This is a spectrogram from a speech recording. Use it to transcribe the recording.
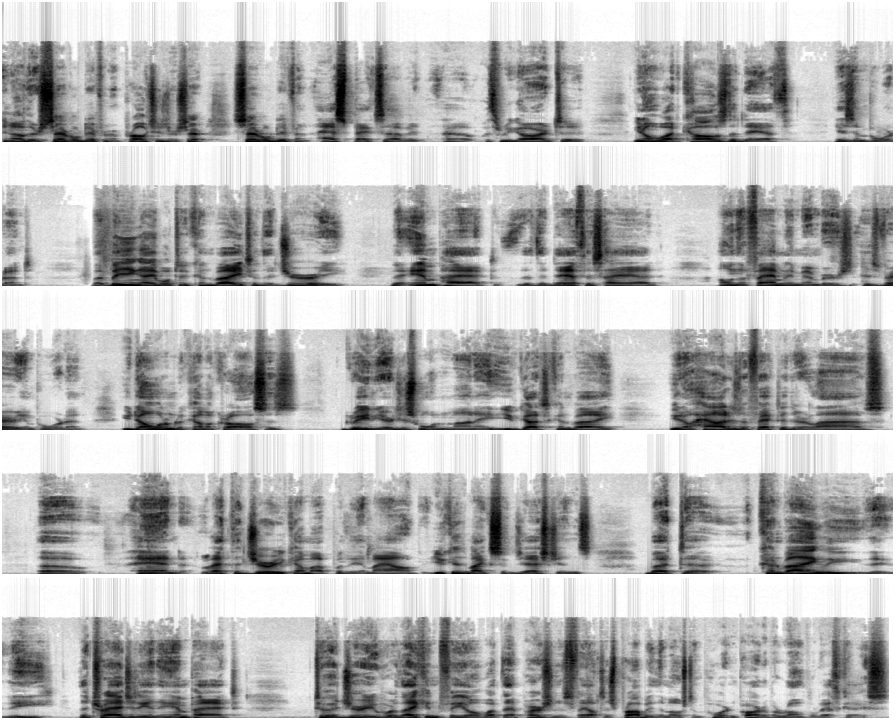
you know, there's several different approaches or se- several different aspects of it uh, with regard to, you know, what caused the death is important. But being able to convey to the jury the impact that the death has had on the family members is very important. You don't want them to come across as greedy or just wanting money. You've got to convey, you know, how it has affected their lives, uh, and let the jury come up with the amount. You can make suggestions, but uh, conveying the, the, the the tragedy and the impact to a jury where they can feel what that person has felt is probably the most important part of a wrongful death case.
